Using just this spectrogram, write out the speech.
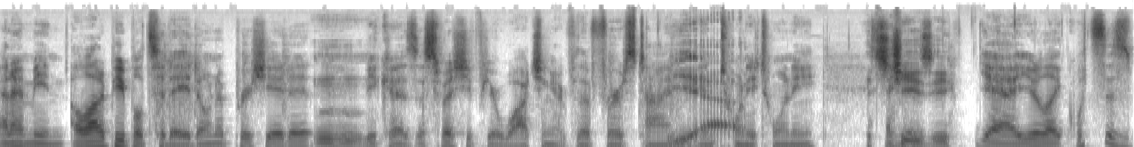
and I mean, a lot of people today don't appreciate it because, especially if you're watching it for the first time in Mm-hmm. 2020, It's and you- cheesy. yeah, you're like, what's this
